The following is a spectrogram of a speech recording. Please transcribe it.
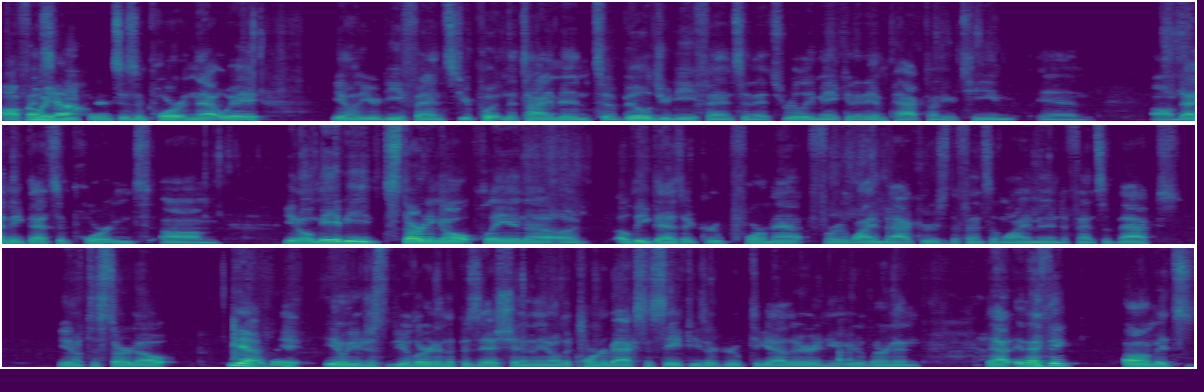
offense oh, yeah. defense is important. That way, you know, your defense, you're putting the time in to build your defense, and it's really making an impact on your team. And um, I think that's important. Um, you know, maybe starting out playing a, a, a league that has a group format for linebackers, defensive linemen, and defensive backs. You know, to start out yeah, way, you know, you're just you're learning the position. You know, the cornerbacks and safeties are grouped together, and you're, learning that. And I think um, it's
